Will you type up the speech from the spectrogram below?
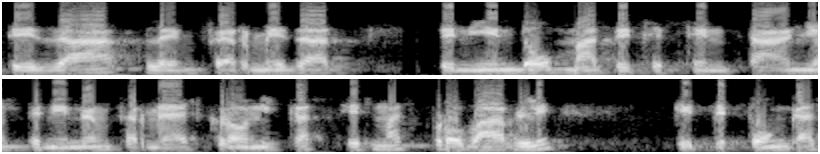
te da la enfermedad teniendo más de 60 años, teniendo enfermedades crónicas, es más probable que te pongas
